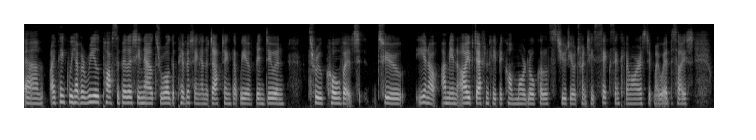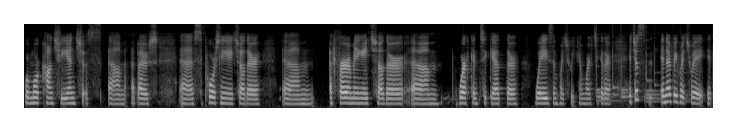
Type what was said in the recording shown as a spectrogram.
um, I think we have a real possibility now through all the pivoting and adapting that we have been doing through COVID to, you know, I mean, I've definitely become more local. Studio 26 in Claremorris did my website. We're more conscientious um, about uh, supporting each other. Um, affirming each other, um, working together, ways in which we can work together. It just, in every which way, it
